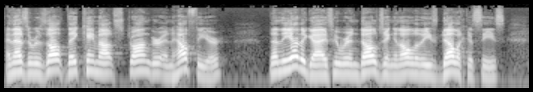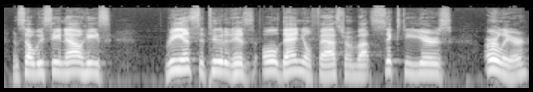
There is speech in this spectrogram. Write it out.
And as a result, they came out stronger and healthier than the other guys who were indulging in all of these delicacies. And so we see now he's reinstituted his old Daniel fast from about 60 years earlier.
